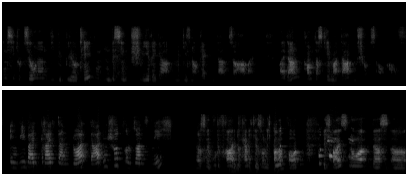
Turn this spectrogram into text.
Institutionen wie Bibliotheken ein bisschen schwieriger, mit diesen Objekten dann zu arbeiten. Weil dann kommt das Thema Datenschutz auch auf. Inwieweit greift dann dort Datenschutz und sonst nicht? Ja, das ist eine gute Frage, die kann ich dir so nicht beantworten. Ich weiß nur, dass äh,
